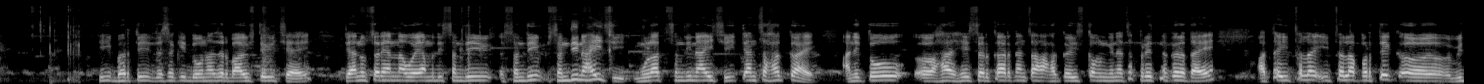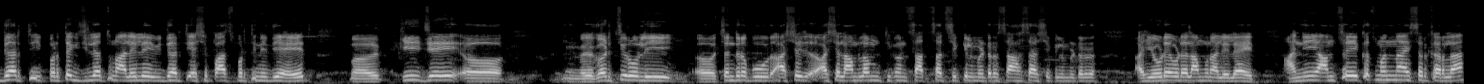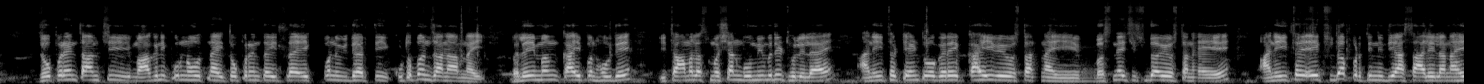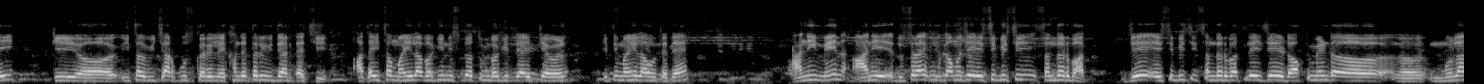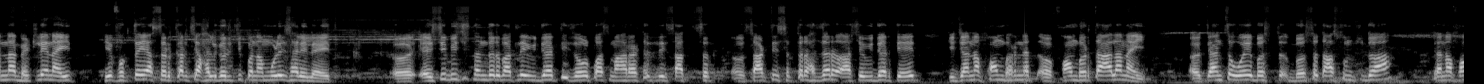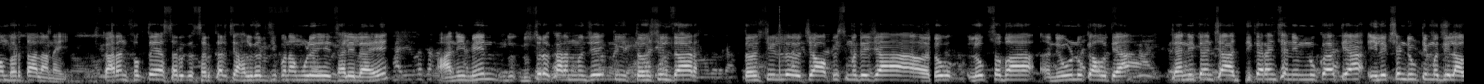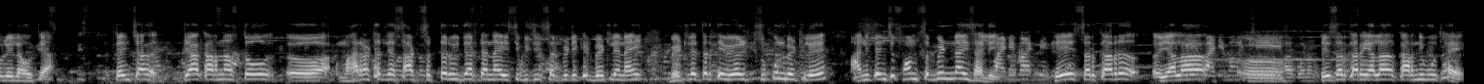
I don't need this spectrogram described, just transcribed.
ही भरती जसं की दोन हजार बावीस तेवीसची आहे. त्यानुसार यांना वयामध्ये संधी संधी संधी नाहीची मुळात संधी नाहीची त्यांचा हक्क आहे. आणि तो हा हे सरकार त्यांचा हक्क हिसकावून घेण्याचा प्रयत्न करत आहे. आता इथला इथला प्रत्येक विद्यार्थी प्रत्येक जिल्ह्यातून आलेले विद्यार्थी असे पाच प्रतिनिधी आहेत. की जे गडचिरोली चंद्रपूर असे असे लांब लांब ठिकाण सात सातशे किलोमीटर सहा सहाशे किलोमीटर एवढ्या एवढ्या लांबून आलेले आहेत. आणि आमचं एकच म्हणणं आहे सरकारला जोपर्यंत आमची मागणी पूर्ण होत नाही तोपर्यंत इथला एक पण विद्यार्थी कुठं पण जाणार नाही. भलेही मग काही पण होऊ दे इथं आम्हाला स्मशानभूमीमध्ये ठेवलेलं आहे आणि इथं टेंट वगैरे काही व्यवस्था नाही बसण्याची सुद्धा व्यवस्था नाही आहे. आणि इथं एक सुद्धा प्रतिनिधी असा आलेला नाही की इथं विचारपूस करेल एखाद्या तरी विद्यार्थ्याची. आता इथं महिला भगिनी सुद्धा तुम्ही बघितल्या इतक्या वेळ किती महिला होत्या त्या. आणि मेन आणि दुसरा एक मुद्दा म्हणजे एसीबीसी संदर्भात. जे एसीबीसी संदर्भातले जे डॉक्युमेंट मुलांना भेटले नाहीत हे फक्त या सरकारच्या हलगर्जीपणामुळे झालेले आहेत. एस सी बीच्या संदर्भातले विद्यार्थी जवळपास महाराष्ट्रातले सात सत साठ ते सत्तर हजार असे विद्यार्थी आहेत की ज्यांना फॉर्म भरण्यात फॉर्म भरता आला नाही. त्यांचं वय बसत बसत असून सुद्धा त्यांना फॉर्म भरता आला नाही. कारण फक्त या सर सरकारच्या हलगर्जीपणामुळे हे झालेलं आहे. आणि मेन दुसरं कारण म्हणजे की तहसीलदार तहसीलच्या ऑफिसमध्ये ज्या लो लोकसभा निवडणुका होत्या त्यांनी त्यांच्या अधिकाऱ्यांच्या नेमणुका त्या इलेक्शन ड्युटीमध्ये लावलेल्या होत्या. त्यांच्या त्या कारणास्तव महाराष्ट्रातल्या साठ सत्तर विद्यार्थ्यांना एसीबीसी सर्टिफिकेट भेटले नाही. भेटले तर ते वेळ चुकून भेटले आणि त्यांचे फॉर्म सबमिट नाही झाले. हे सरकार याला हे सरकार याला कारणीभूत आहे.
